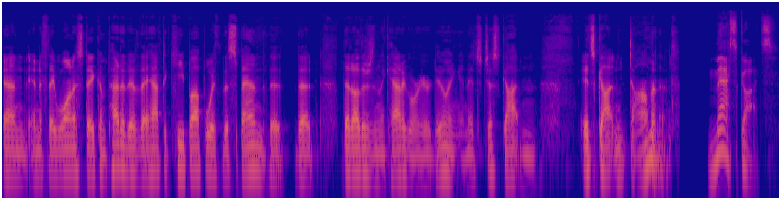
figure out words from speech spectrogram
And and if they want to stay competitive, they have to keep up with the spend that that that others in the category are doing, and it's just gotten it's gotten dominant. Mascots,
